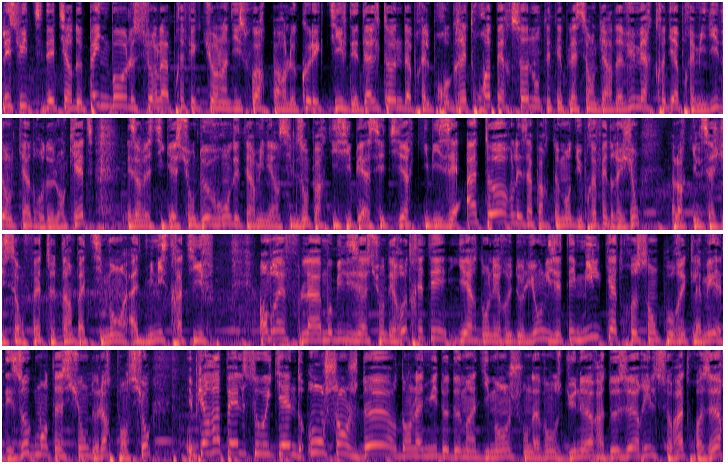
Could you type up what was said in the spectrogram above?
Les suites des tirs de paintball sur la préfecture lundi soir par le collectif des Dalton. D'après le progrès, trois personnes ont été placées en garde à vue mercredi après-midi dans le cadre de l'enquête. Les investigations devront déterminer s'ils ont participé à ces tirs qui visaient à tort les appartements du préfet de région alors qu'il s'agissait en fait d'un bâtiment administratif. En bref, la mobilisation des retraités hier dans les rues de Lyon, ils étaient 1400 pour réclamer des augmentations de leur pension. Et puis un rappel, ce week-end, on change d'heure dans la nuit de demain dimanche. On avance d'une heure à deux heures, il sera trois heures.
